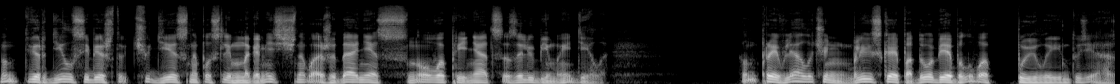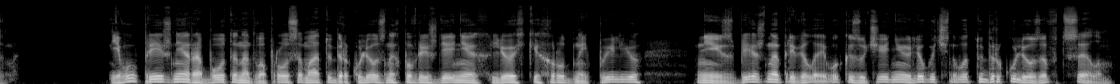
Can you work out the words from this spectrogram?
Он твердил себе, что чудесно после многомесячного ожидания снова приняться за любимое дело. Он проявлял очень близкое подобие былого пыла и энтузиазма. Его прежняя работа над вопросом о туберкулезных повреждениях легких рудной пылью — неизбежно привела его к изучению легочного туберкулеза в целом.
